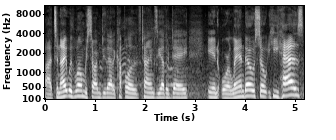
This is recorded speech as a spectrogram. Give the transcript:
uh, tonight with one. We saw him do that a couple of times the other day in Orlando. So he has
